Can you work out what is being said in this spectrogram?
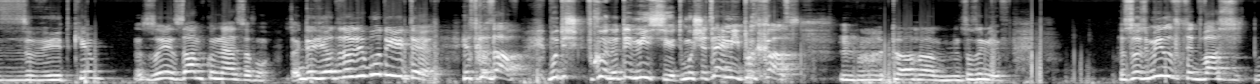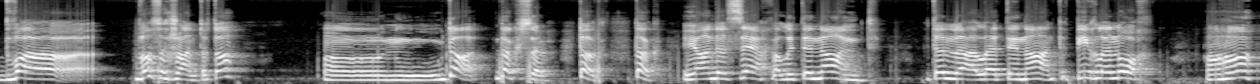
Звідки? З замку Незору. Так, Я туди не буду йти. Я сказав, будеш виконувати місію, тому що це мій приказ. Та, зрозумів. Зрозуміли це два, два, два сержанта, так? А, ну, так, так, сер. Так, так. Я не сер, а лейтенант. Та не лейтенант. Пігленох. Ага,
